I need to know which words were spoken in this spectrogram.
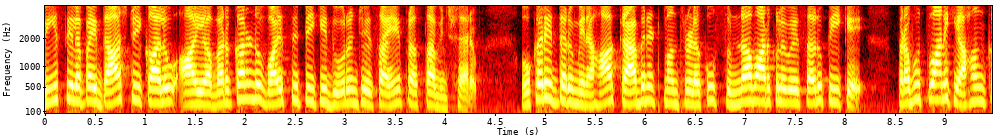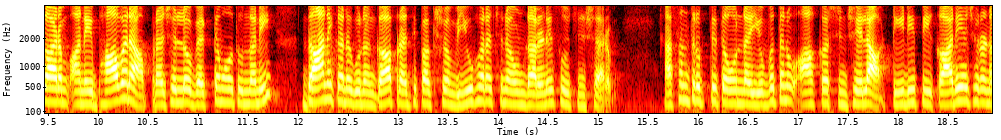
బీసీలపై దాష్టీకాలు ఆయా వర్గాలను వైసీపీకి దూరం చేశాయని ప్రస్తావించారు. ఒకరిద్దరు మినహా కేబినెట్ మంత్రులకు సున్నా మార్కులు వేశారు పీకే. ప్రభుత్వానికి అహంకారం అనే భావన ప్రజల్లో వ్యక్తమవుతుందని దానికనుగుణంగా ప్రతిపక్షం వ్యూహరచన ఉండాలని సూచించారు. అసంతృప్తితో ఉన్న యువతను ఆకర్షించేలా టీడీపీ కార్యాచరణ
